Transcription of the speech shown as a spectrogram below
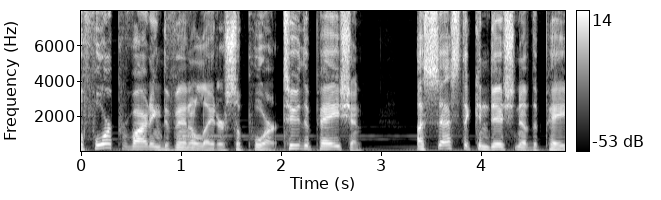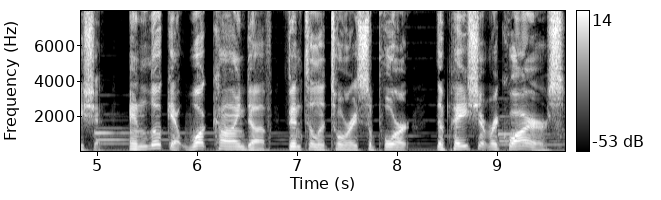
Before providing the ventilator support to the patient, assess the condition of the patient and look at what kind of ventilatory support the patient requires.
